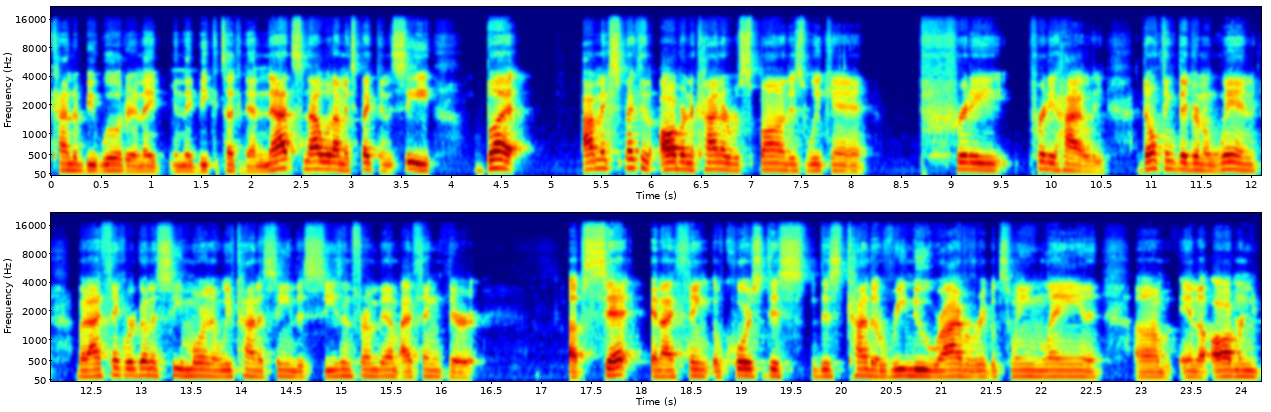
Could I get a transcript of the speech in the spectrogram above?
kind of bewilder and they and they beat Kentucky. And that's not what I'm expecting to see, but I'm expecting Auburn to kind of respond this weekend pretty pretty highly. I don't think they're to win, but I think we're to see more than we've kind of seen this season from them. I think they're upset, and I think, of course, this this kind of renewed rivalry between Lane um, and the Auburn,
